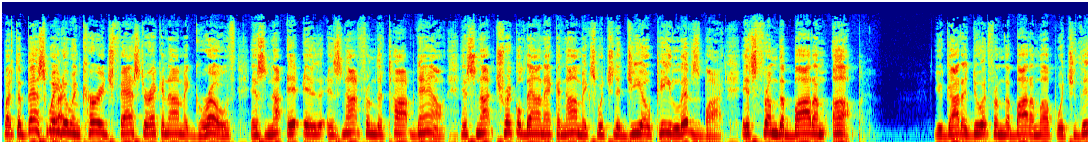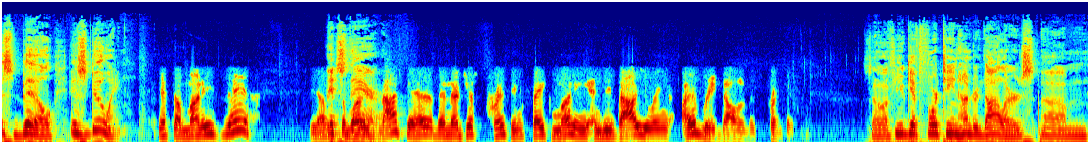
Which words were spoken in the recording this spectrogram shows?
But the best way right. to encourage faster economic growth is not is, is not from the top down. It's not trickle down economics, which the GOP lives by. It's from the bottom up. You got to do it from the bottom up, which this bill is doing. If the money's there, you know, it's if the there. money's not there, then they're just printing fake money and devaluing every dollar that's printed. So if you gift fourteen hundred dollars, um,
